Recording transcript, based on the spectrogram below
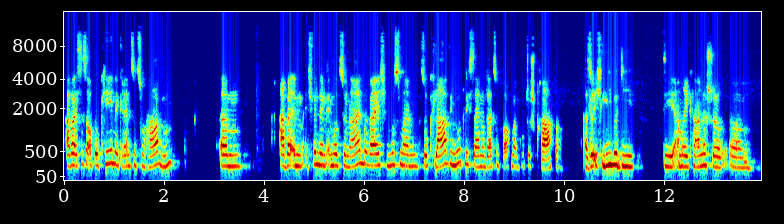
aber es ist auch okay, eine Grenze zu haben ähm, aber im, ich finde, im emotionalen Bereich muss man so klar wie möglich sein und dazu braucht man gute Sprache. Also ich liebe die, die amerikanische ähm,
